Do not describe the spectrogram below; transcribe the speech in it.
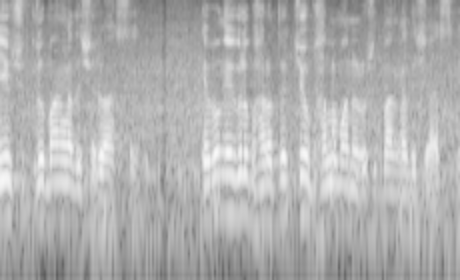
এই ওষুধগুলো বাংলাদেশেরও আছে। এবং এগুলো ভারতের চেয়েও ভালো মানের ওষুধ বাংলাদেশে আছে।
